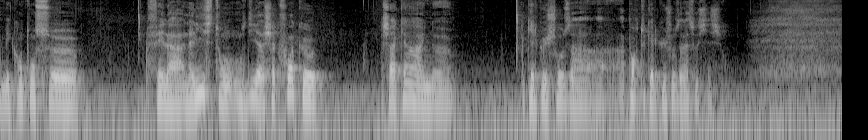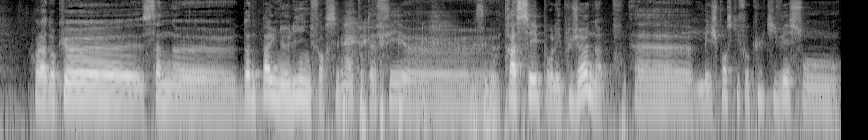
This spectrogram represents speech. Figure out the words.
mais quand on se fait la, liste, on, se dit à chaque fois que chacun apporte quelque chose à l'association. Voilà, donc euh, ça ne donne pas une ligne forcément tout à fait euh, tracée pour les plus jeunes, euh, mais je pense qu'il faut cultiver son,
